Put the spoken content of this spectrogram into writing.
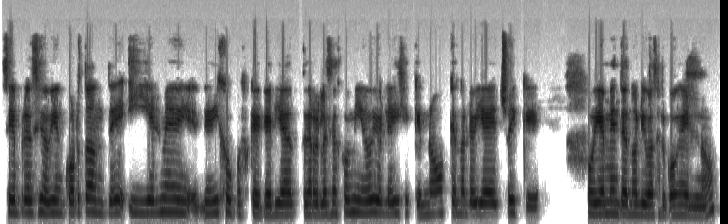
Siempre he sido bien cortante y él me, me dijo pues que quería tener relaciones conmigo y yo le dije que no, que no le había hecho y que obviamente no lo iba a hacer con él, ¿no?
